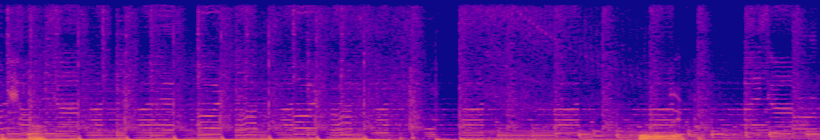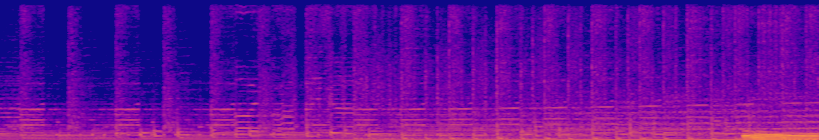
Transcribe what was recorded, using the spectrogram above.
and stuff. Holy Oh.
